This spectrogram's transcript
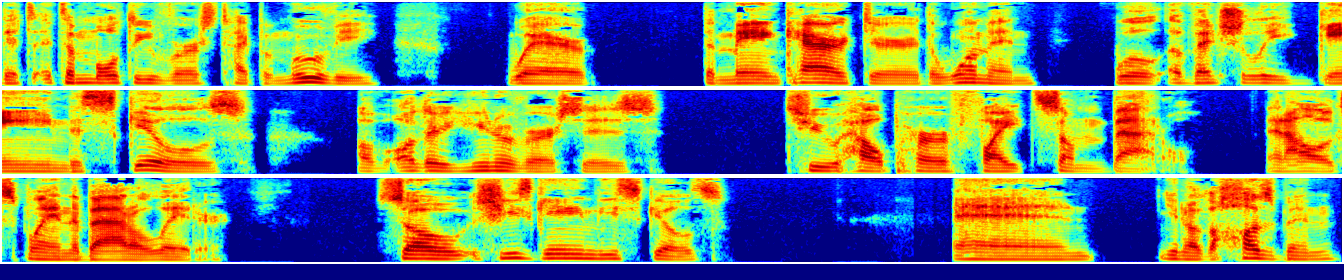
it's it's a multiverse type of movie where the main character, the woman, will eventually gain the skills of other universes to help her fight some battle. and I'll explain the battle later. So she's gaining these skills, and you know the husband,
